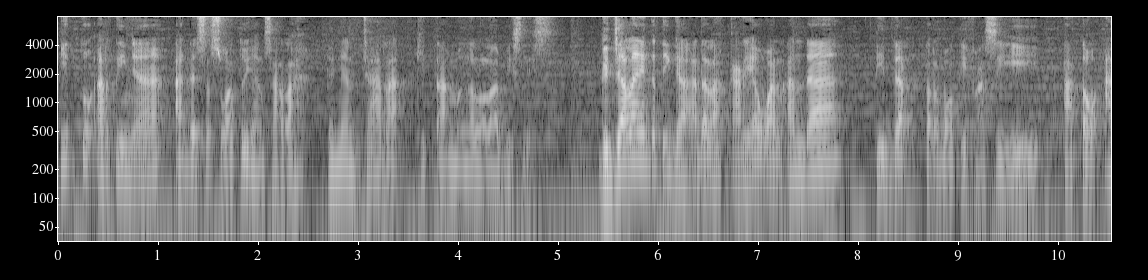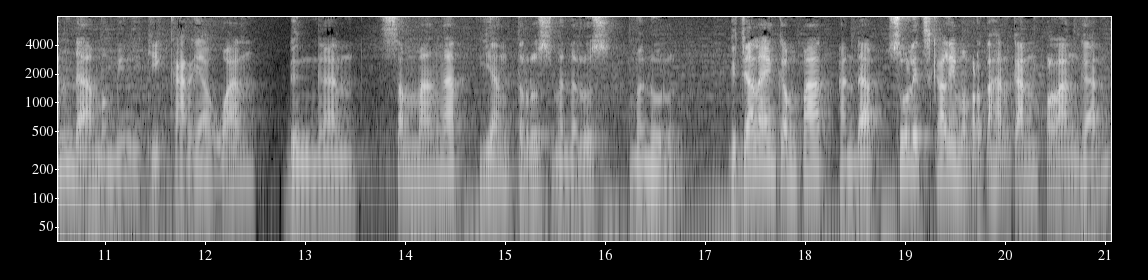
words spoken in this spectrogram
Itu artinya ada sesuatu yang salah dengan cara kita mengelola bisnis. Gejala yang ketiga adalah karyawan Anda tidak termotivasi atau Anda memiliki karyawan dengan semangat yang terus-menerus menurun. Gejala yang keempat, Anda sulit sekali mempertahankan pelanggan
